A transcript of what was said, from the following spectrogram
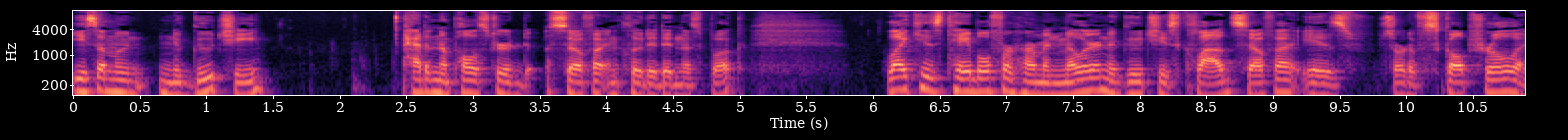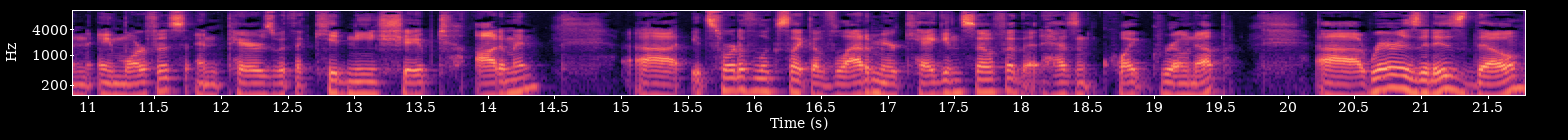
Isamu Noguchi, had an upholstered sofa included in this book. Like his table for Herman Miller, Noguchi's cloud sofa is sort of sculptural and amorphous and pairs with a kidney shaped ottoman. Uh, it sort of looks like a Vladimir Kagan sofa that hasn't quite grown up. Uh, rare as it is, though,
